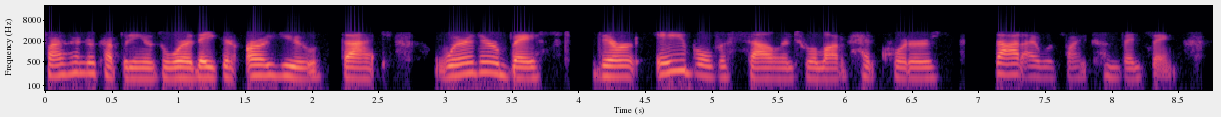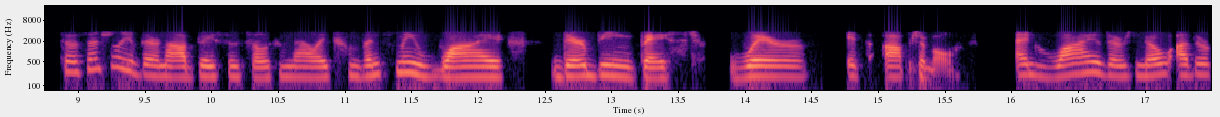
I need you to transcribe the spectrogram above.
500 companies where they can argue that where they're based, they're able to sell into a lot of headquarters, that I would find convincing. So essentially, if they're not based in Silicon Valley, convince me why they're being based where it's optimal. And why there's no other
